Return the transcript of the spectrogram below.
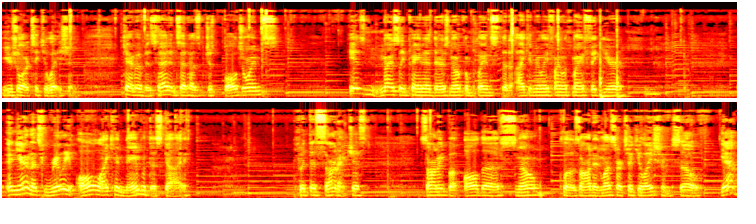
usual articulation. Can't move his head, instead has just ball joints. He is nicely painted. There's no complaints that I can really find with my figure. And yeah, that's really all I can name with this guy. With this Sonic, just Sonic, but all the snow clothes on and less articulation. So, yeah.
